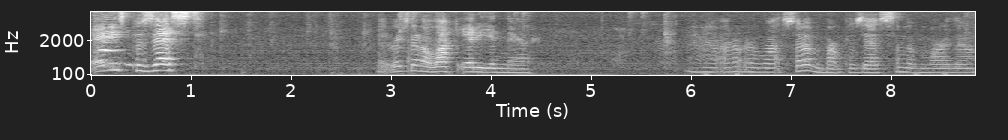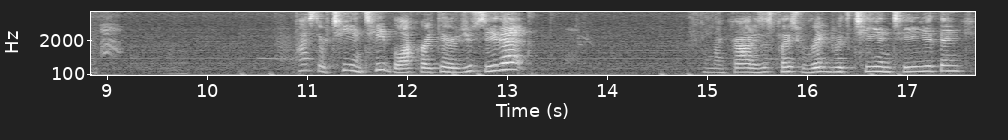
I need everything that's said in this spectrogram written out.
Eddie's possessed. Okay, we're just gonna lock Eddie in there. I know, I don't know why. Some of them aren't possessed. Some of them are, though. Why is there TNT block right there? Did you see that? Oh my god, is this place rigged with TNT, you think?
